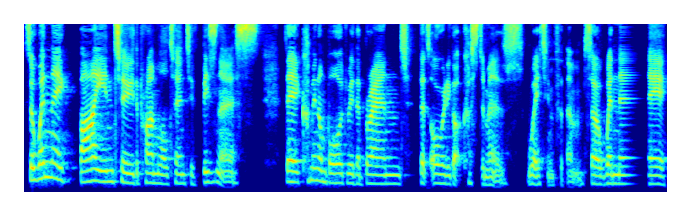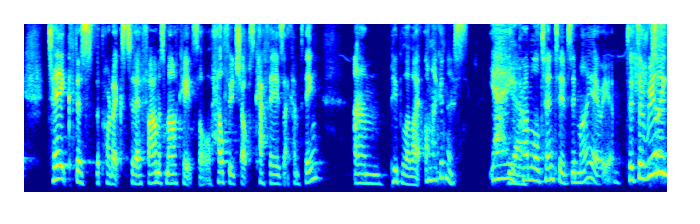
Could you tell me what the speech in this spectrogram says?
So when they buy into the primal alternative business, they're coming on board with a brand that's already got customers waiting for them. So when they take this, the products to their farmers markets or health food shops, cafes, that kind of thing, um, people are like, "Oh my goodness, yay, yeah. primal alternatives in my area." So it's a really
